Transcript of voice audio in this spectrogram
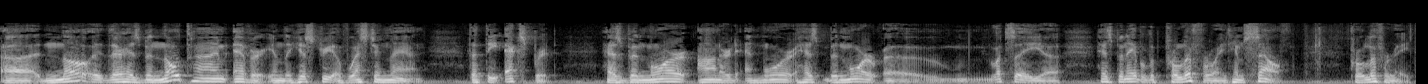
Uh, no, there has been no time ever in the history of Western man that the expert has been more honored and more has been more, uh, let's say, uh, has been able to proliferate himself. Proliferate.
